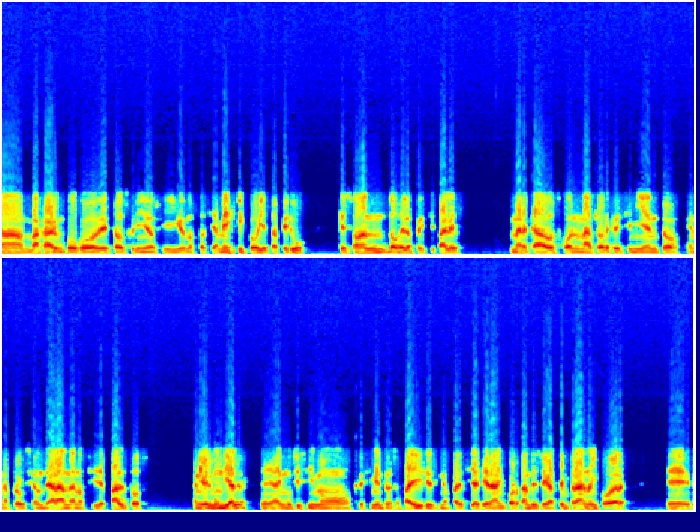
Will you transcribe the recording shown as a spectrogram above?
a bajar un poco de Estados Unidos y irnos hacia México y hacia Perú, que son dos de los principales mercados con mayor crecimiento en la producción de arándanos y de paltos a nivel mundial. Eh, hay muchísimo crecimiento en esos países y nos parecía que era importante llegar temprano y poder eh,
